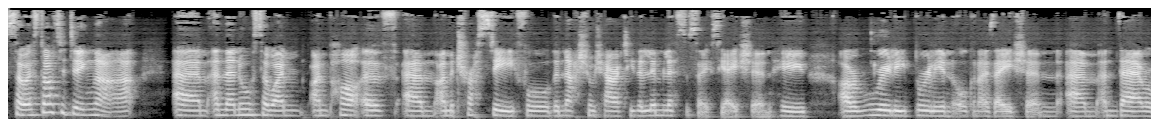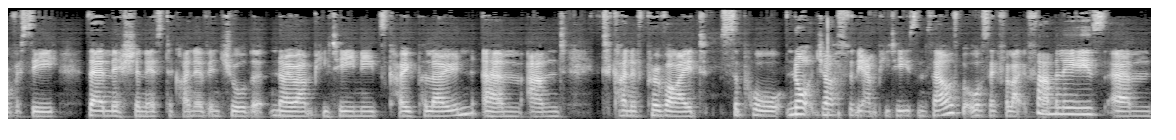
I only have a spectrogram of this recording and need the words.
so I started doing that. Um, and then also, I'm I'm part of um, I'm a trustee for the national charity, the Limbless Association, who are a really brilliant organisation. Um, and they're obviously their mission is to kind of ensure that no amputee needs cope alone, um, and to kind of provide support not just for the amputees themselves, but also for like families, um,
